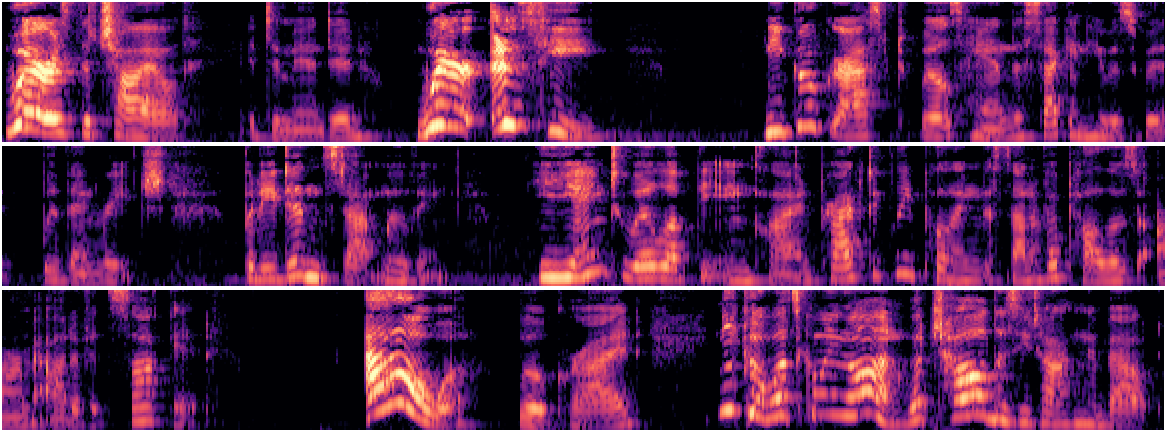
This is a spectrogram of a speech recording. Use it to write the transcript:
Where is the child? it demanded. Where is he? Nico grasped Will's hand the second he was within reach, but he didn't stop moving. He yanked Will up the incline, practically pulling the son of Apollo's arm out of its socket. Ow! Will cried. Nico, what's going on? What child is he talking about?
